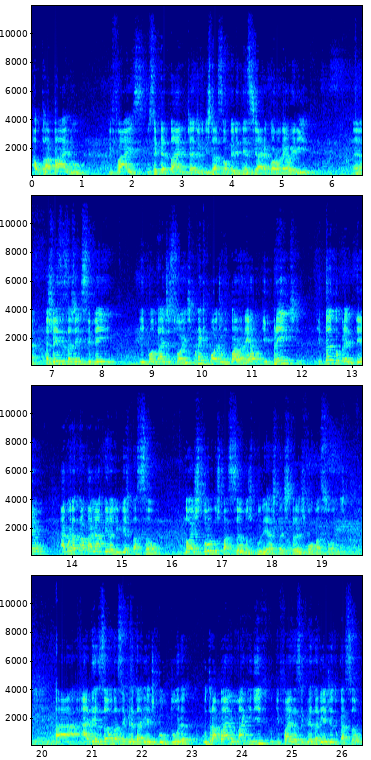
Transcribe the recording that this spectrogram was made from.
ao trabalho que faz o secretário de administração penitenciária, Coronel Eri. É. Às vezes a gente se vê em contradições. Como é que pode um coronel que prende, que tanto prendeu, agora trabalhar pela libertação? Nós todos passamos por estas transformações. A adesão da Secretaria de Cultura, o trabalho magnífico que faz a Secretaria de Educação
